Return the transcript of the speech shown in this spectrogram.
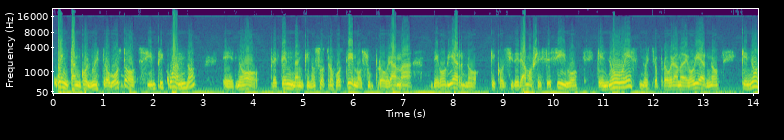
cuentan con nuestro voto siempre y cuando eh, no pretendan que nosotros votemos un programa de gobierno que consideramos excesivo, que no es nuestro programa de gobierno, que no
